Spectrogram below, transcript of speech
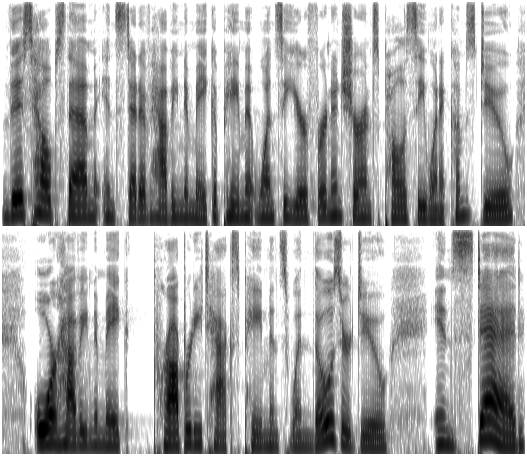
This helps them instead of having to make a payment once a year for an insurance policy when it comes due or having to make property tax payments when those are due. Instead,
